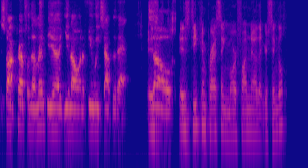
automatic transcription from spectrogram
start prep for the Olympia, you know, in a few weeks after that. Is, so is decompressing more fun now that you're single?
